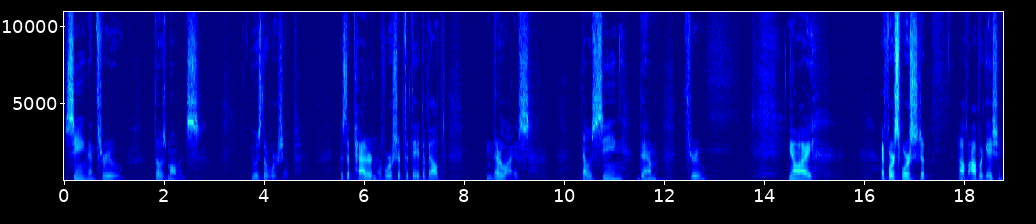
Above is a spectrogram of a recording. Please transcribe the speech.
seeing them through those moments. It was their worship. It was the pattern of worship that they had developed in their lives that was seeing them through. You know, I I first worship of obligation.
